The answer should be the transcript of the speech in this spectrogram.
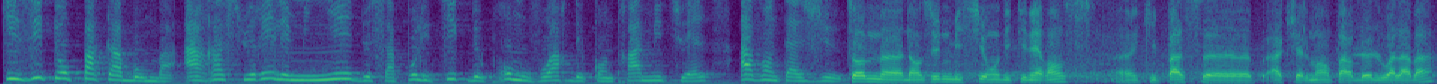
Kizito Pakabomba a rassuré les miniers de sa politique de promouvoir des contrats mutuels avantageux. Nous sommes euh, dans une mission d'itinérance euh, qui passe euh, actuellement par le Lualaba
